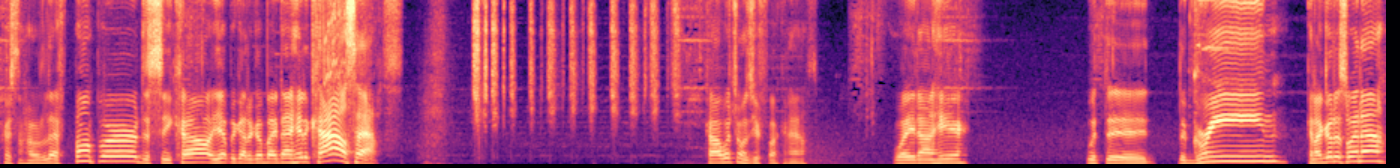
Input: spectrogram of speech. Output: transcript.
Pressing her left bumper to see Kyle. Yep, we gotta go back down here to Kyle's house. Kyle, which one's your fucking house? Way down here? With the the green. Can I go this way now?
